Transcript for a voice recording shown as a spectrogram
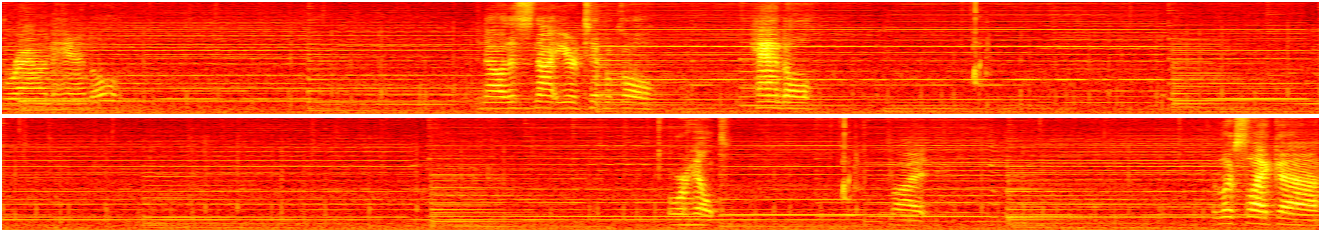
brown handle. No, this is not your typical handle. Or hilt. But it looks like uh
